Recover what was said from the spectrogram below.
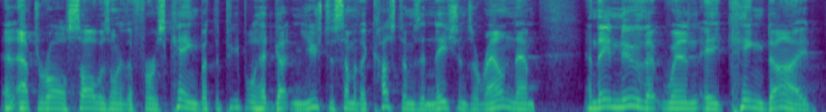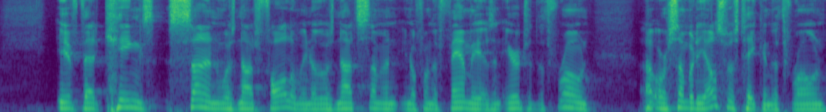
and after all, Saul was only the first king, but the people had gotten used to some of the customs and nations around them, and they knew that when a king died, if that king's son was not following, or there was not someone you know, from the family as an heir to the throne, uh, or somebody else was taking the throne,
